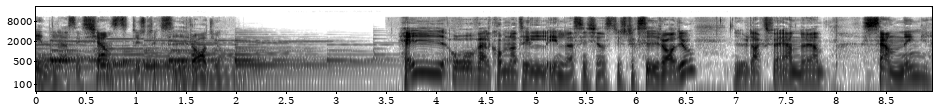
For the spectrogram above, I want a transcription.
inläsningstjänst Dyslexiradio. Hej och välkomna till inläsningstjänst Dyslexiradio. Nu är det dags för ännu en sändning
